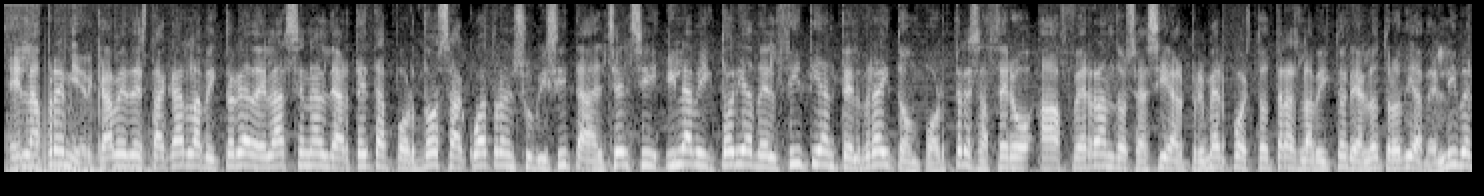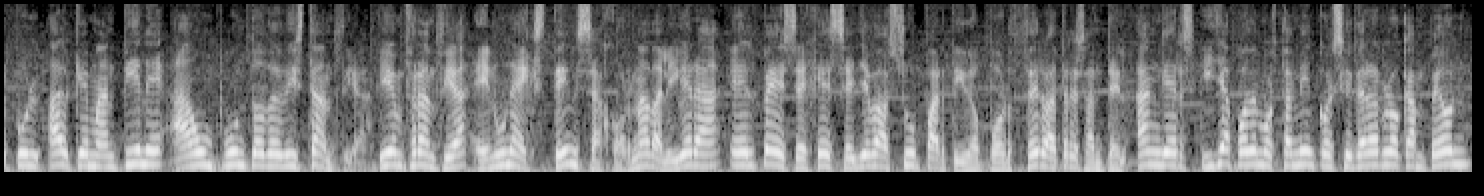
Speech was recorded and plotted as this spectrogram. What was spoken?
En la Premier cabe destacar la victoria del Arsenal de Arteta por 2 a 4 en su visita al Chelsea y la victoria del City ante el Brighton por 3 a 0, aferrándose así al primer puesto tras la victoria el otro día del Liverpool, al que mantiene a un punto de distancia. Y en Francia, en una extensa jornada liguera, el PSG se lleva su partido por 0 a 3 ante el Angers y ya podemos también considerarlo campeón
